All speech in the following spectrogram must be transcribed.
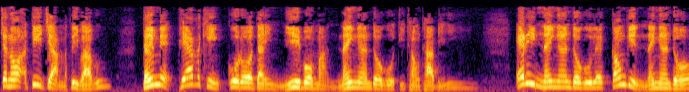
ကျွန်တော်အတိအကျမသိပါဘူး ဒါပေမဲ့ဘုရားသခင်ကိုတော်တိုင်မြေပေါ်မှာနိုင်ငံတော်ကိုတည်ထောင်ထားပြီအဲ့ဒီနိုင်ငံတော်ကိုလည်းကောင်းကင်နိုင်ငံတော်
